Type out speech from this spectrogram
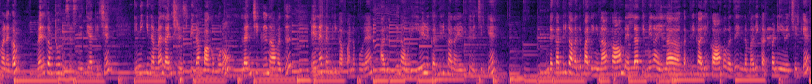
எல்லாருக்கும் வணக்கம். Welcome to Mrs Nithya kitchen இன்னைக்கு நம்ம லஞ்ச் ரெசிபி தான் பார்க்க போகிறோம் லஞ்சுக்கு நான் வந்து என்ன கத்திரிக்காய் பண்ண போகிறேன் அதுக்கு நான் ஒரு ஏழு கத்திரிக்காய் நான் எடுத்து வச்சுருக்கேன். இந்த கத்திரிக்காய் வந்து பார்த்தீங்கன்னா காம்பு எல்லாத்தையுமே நான் எல்லா கத்திரிக்காயிலையும் காம்பை வந்து இந்த மாதிரி கட் பண்ணி வச்சுருக்கேன்.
